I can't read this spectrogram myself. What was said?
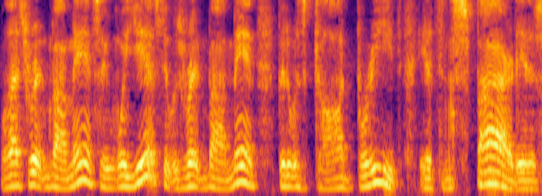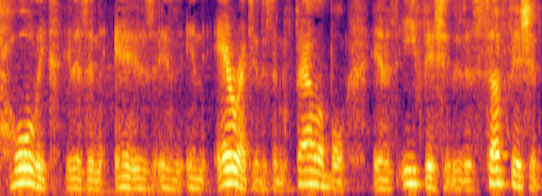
well, that's written by man, say, well, yes, it was written by a man, but it was God breathed. It's inspired. It is holy. It is, in, it is in, inerrant. It is infallible. It is efficient. It is sufficient.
